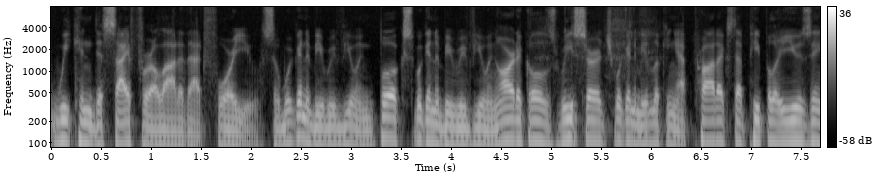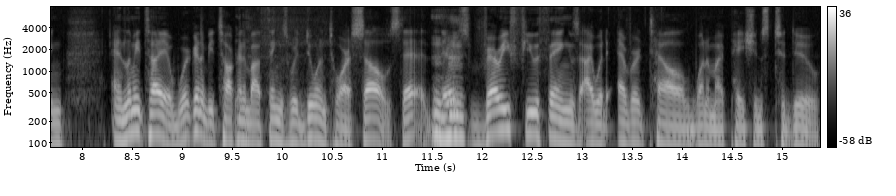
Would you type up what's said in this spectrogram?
we can decipher a lot of that for you. So we're going to be reviewing books, we're going to be reviewing articles, research, we're going to be looking at products that people are using. And let me tell you, we're going to be talking about things we're doing to ourselves. There, There's very few things I would ever tell one of my patients to do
